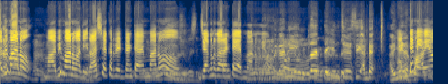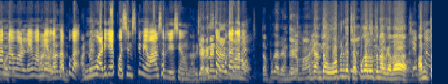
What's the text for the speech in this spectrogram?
అభిమానం. మా అభిమానం అది. రాజశేఖర్ రెడ్డి అంటే అభిమానం జగన్ గారు అంటే అభిమానం. మేము అందుకని ఇంత తెగించేసి అంటే ఐ మీన్ అంటే మేమేమన్నాం వాళ్ళు ఏం అనలేదు కదా తప్పుగా. నువ్వు అడిగే క్వశ్చన్స్కి మేము ఆన్సర్ చేసాం. జగన్ అంటే తప్పు కదా? అభిమానం తప్పు కదండి అంటే? అంత ఓపెన్గా చెప్పగలుగుతున్నారు కదా. అంత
